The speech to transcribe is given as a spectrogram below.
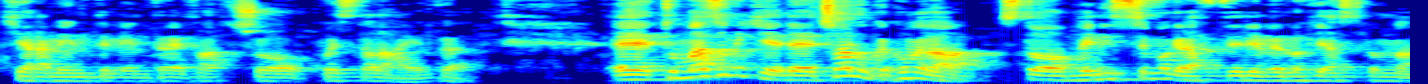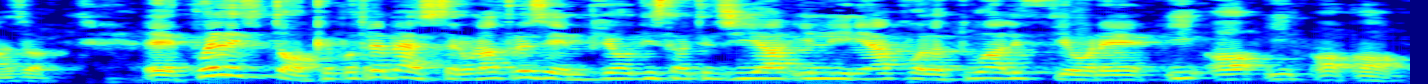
chiaramente mentre faccio questa live. Eh, Tommaso mi chiede, ciao Luca, come va? Sto benissimo, grazie di averlo chiesto Tommaso. Eh, quella di TikTok potrebbe essere un altro esempio di strategia in linea con la tua lezione IOIOO.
